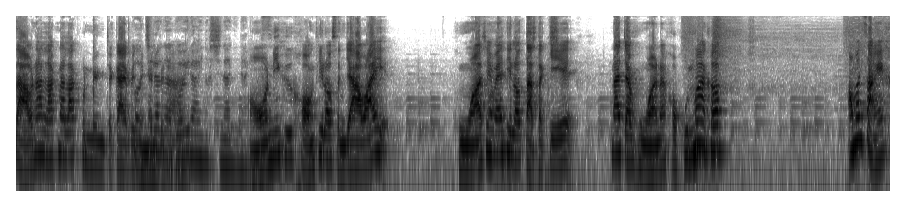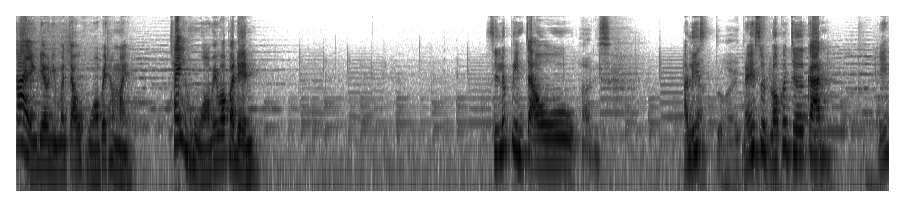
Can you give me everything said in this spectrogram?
สาวน่ารักน่ารักคนหนึ่งจะกลายเป็นอย่างนั้นไปได้อ๋อ นี่คือของที่เราสัญญาไว้ หัวใช่ไหมที่เราตัดตะกี้ น่าจะหัวนะ ขอบคุณมากครับ เอามันสั่งให้ข้าอย่างเดียวนี่มันจะเอาหัวไปทำไม ใช่หัวไม่ว่าประเด็น ศิลปินจะเอาอลิส ในที่สุดเราก็เจอกัน เอ๊ะ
